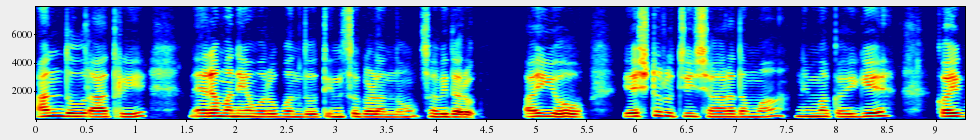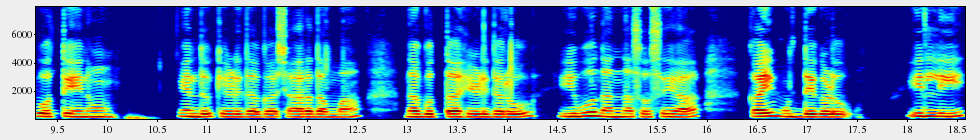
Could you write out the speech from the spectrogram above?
ಅಂದು ರಾತ್ರಿ ನೆರೆಮನೆಯವರು ಬಂದು ತಿನಿಸುಗಳನ್ನು ಸವಿದರು. ಅಯ್ಯೋ, ಎಷ್ಟು ರುಚಿ ಶಾರದಮ್ಮ, ನಿಮ್ಮ ಕೈಗೆ ಕೈಗೊತ್ತೇನು ಎಂದು ಕೇಳಿದಾಗ ಶಾರದಮ್ಮ ನಗುತ್ತಾ ಹೇಳಿದರು, ಇವು ನನ್ನ ಸೊಸೆಯ ಕೈಮುದ್ದೆಗಳು.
